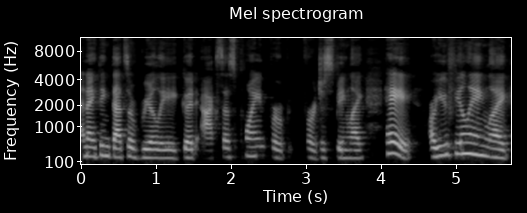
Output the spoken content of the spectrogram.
And I think that's a really good access point for, for just being like, hey, are you feeling like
